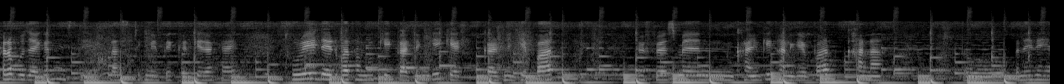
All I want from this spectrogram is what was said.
खराब हो जाएगा ना, इसलिए प्लास्टिक में पैक करके रखा है। थोड़ी देर बाद हम लोग केक काटेंगे, केक काटने के बाद रिफ्रेशमेंट खाएँगे, खाने के बाद खाना। तो बने रहिए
